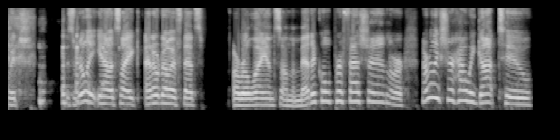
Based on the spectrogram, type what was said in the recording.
which is really, you know, it's like, I don't know if that's a reliance on the medical profession or I'm not really sure how we got to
